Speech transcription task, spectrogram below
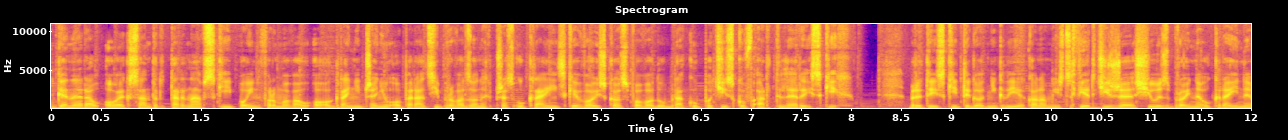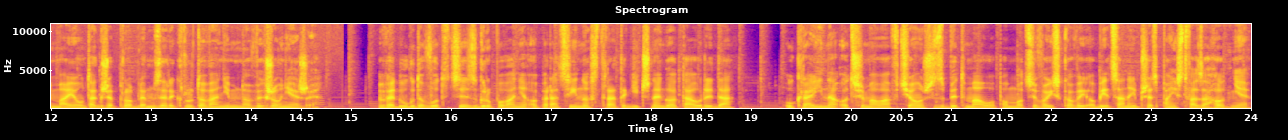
Generał Oleksandr Tarnawski poinformował o ograniczeniu operacji prowadzonych przez ukraińskie wojsko z powodu braku pocisków artyleryjskich. Brytyjski tygodnik The Economist twierdzi, że siły zbrojne Ukrainy mają także problem z rekrutowaniem nowych żołnierzy. Według dowódcy zgrupowania operacyjno-strategicznego Tauryda, Ukraina otrzymała wciąż zbyt mało pomocy wojskowej obiecanej przez państwa zachodnie.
